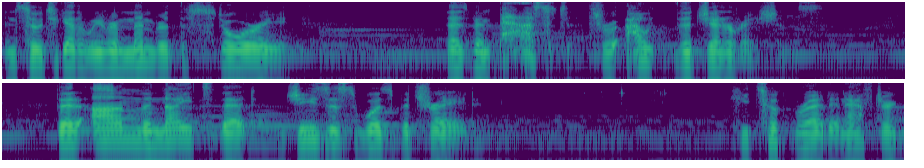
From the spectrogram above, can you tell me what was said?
And so together we remember the story that has been passed throughout the generations. That on the night that Jesus was betrayed, he took bread and after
